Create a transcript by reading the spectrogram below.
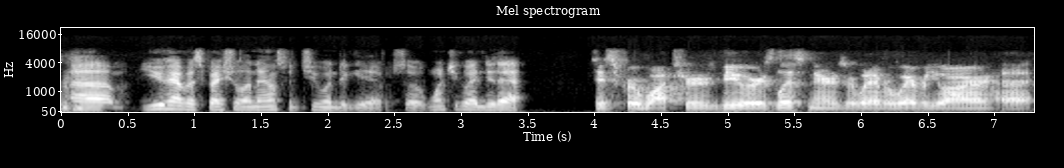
um, you have a special announcement you wanted to give. So why don't you go ahead and do that? Just for watchers, viewers, listeners, or whatever, wherever you are. Uh,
